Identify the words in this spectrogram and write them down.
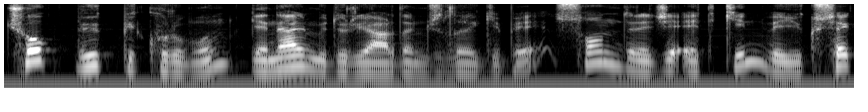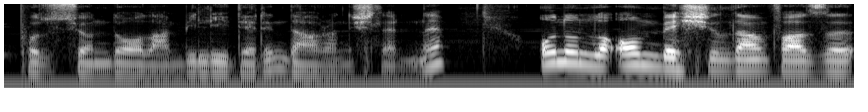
Çok büyük bir kurumun genel müdür yardımcılığı gibi son derece etkin ve yüksek pozisyonda olan bir liderin davranışlarını onunla 15 yıldan fazla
